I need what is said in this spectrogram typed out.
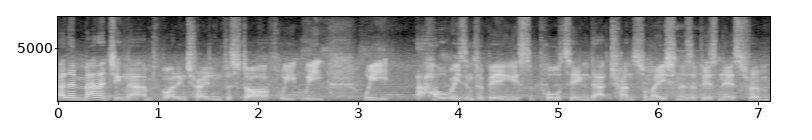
and then managing that and providing training for staff. We we we our whole reason for being is supporting that transformation as a business from,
